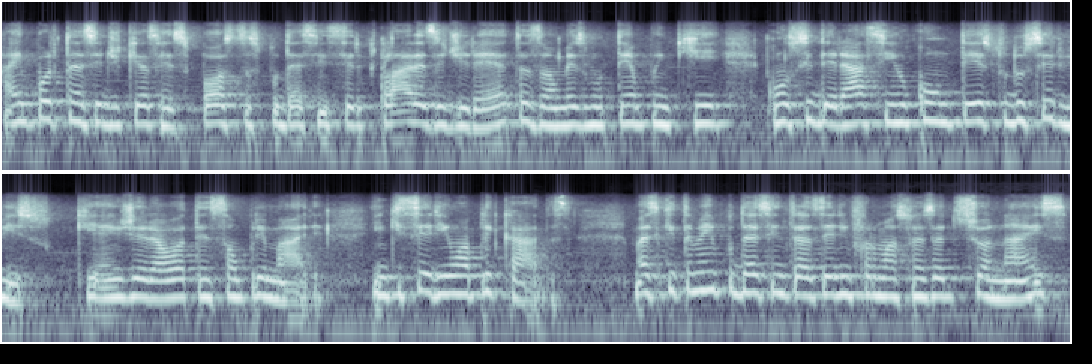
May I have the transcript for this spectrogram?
a importância de que as respostas pudessem ser claras e diretas, ao mesmo tempo em que considerassem o contexto do serviço, que é em geral a atenção primária, em que seriam aplicadas mas que também pudessem trazer informações adicionais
